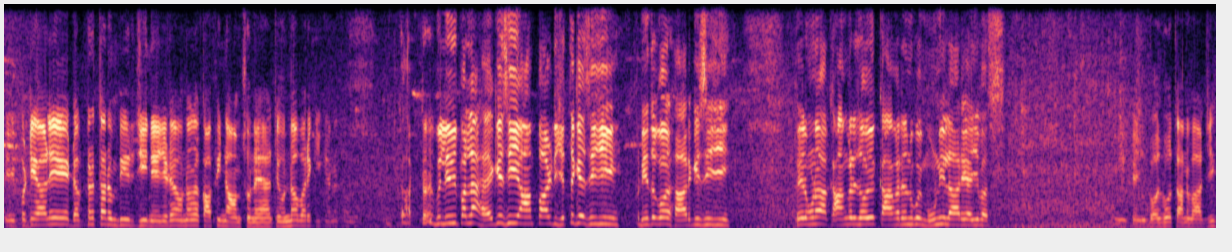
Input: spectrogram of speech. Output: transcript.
ਤੇ ਪਟਿਆਲੇ ਡਾਕਟਰ ਧਰਮਵੀਰ ਜੀ ਨੇ ਜਿਹੜਾ ਉਹਨਾਂ ਦਾ ਕਾਫੀ ਨਾਮ ਸੁਣਿਆ ਹੈ ਤੇ ਉਹਨਾਂ ਬਾਰੇ ਕੀ ਕਹਿਣਾ ਚਾਹੁੰਦੇ? ਡਾਕਟਰ ਬਲੀ ਪਹਿਲਾਂ ਹੈਗੇ ਸੀ ਆਮ ਪਾਰਟੀ ਜਿੱਤ ਗਏ ਸੀ ਜੀ ਪ੍ਰੀਤ ਕੌਰ ਹਾਰ ਗਈ ਸੀ ਜੀ। ਫਿਰ ਹੁਣ ਆਹ ਕਾਂਗਰਸ ਹੋਈ ਕਾਂਗਰਸ ਨੂੰ ਕੋਈ ਮੂੰਹ ਨਹੀਂ ਲਾ ਰਿਹਾ ਜੀ ਬਸ। ਠੀਕ ਹੈ ਜੀ ਬਹੁਤ ਬਹੁਤ ਧੰਨਵਾਦ ਜੀ।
